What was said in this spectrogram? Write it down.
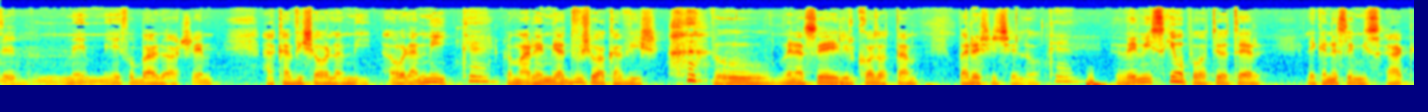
כן, מאיפה בא לו השם? העכביש העולמי. העולמי. כן. כלומר, הם ידעו שהוא עכביש, והוא מנסה ללכוד אותם ברשת שלו. כן. והם הסכימו פחות או יותר להיכנס למשחק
